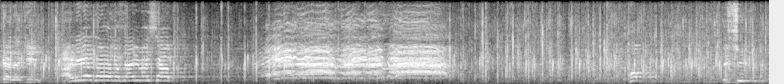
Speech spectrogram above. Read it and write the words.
いただきありがとうございました。ありがとうございました。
